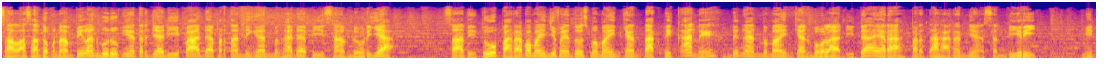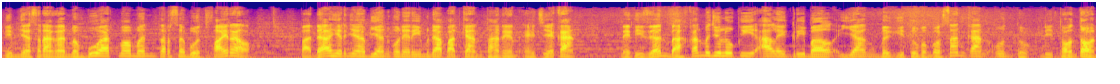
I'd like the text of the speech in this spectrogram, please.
Salah satu penampilan buruknya terjadi pada pertandingan menghadapi Sampdoria. Saat itu, para pemain Juventus memainkan taktik aneh dengan memainkan bola di daerah pertahanannya sendiri. Minimnya serangan membuat momen tersebut viral. Pada akhirnya Bianconeri mendapatkan panen ejekan. Netizen bahkan menjuluki Allegri Ball yang begitu membosankan untuk ditonton.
